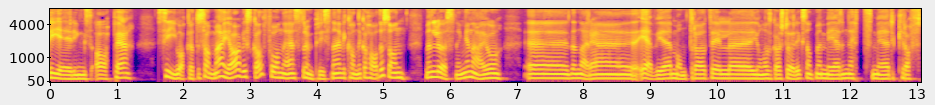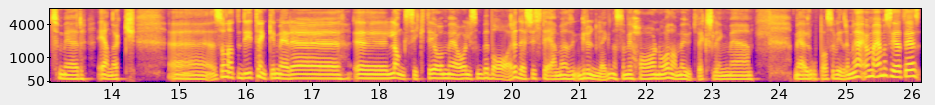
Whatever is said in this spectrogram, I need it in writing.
regjerings-Ap sier jo akkurat det samme. Ja, vi skal få ned strømprisene, vi kan ikke ha det sånn. Men løsningen er jo eh, den derre evige mantraet til eh, Jonas Gahr Støre, med mer nett, mer kraft, mer enøk. Eh, sånn at de tenker mer eh, langsiktig og med å liksom bevare det systemet grunnleggende som vi har nå, da, med utveksling med, med Europa osv. Men jeg, jeg, må si at jeg,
